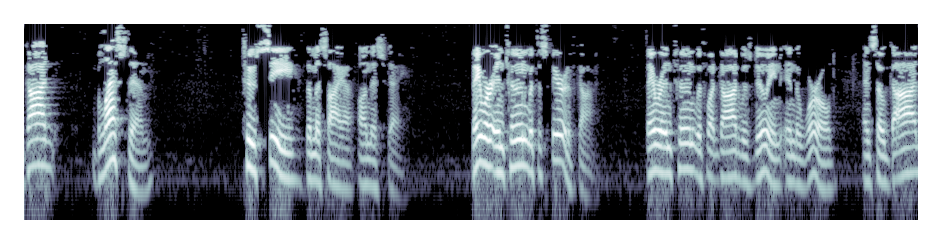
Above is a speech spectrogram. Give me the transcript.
God blessed them to see the Messiah on this day. They were in tune with the Spirit of God. They were in tune with what God was doing in the world. And so God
